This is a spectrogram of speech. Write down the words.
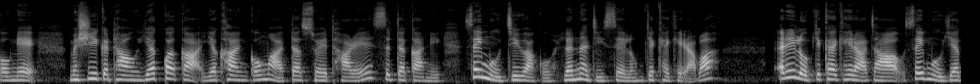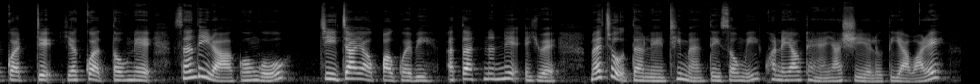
ကုန်းနဲ့မရှိကထောင်ရက်ကွက်ကရခိုင်ကုန်းမှာတပ်ဆွဲထားတဲ့စစ်တပ်ကနေစိတ်မူကျေးရွာကိုလက်နက်ကြီး10လုံးပစ်ခတ်ခဲ့တာပါ။အဲ့ဒီလိုပြစ်ခတ်ခဲ့တာကြောင့်စိတ်မူရက်ကွက်1ရက်ကွက်3နဲ့စန်းတီတာဂုံးကို ကြည်ကြရောက်ပောက်ကွဲပြီးအသက်2နှစ်အရွယ်မက်ချိုအတန်လင်ထိမှန်သေဆုံးပြီး9ယောက်ထဏ်ရာရရှိရလို့သိရပါဗျ။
